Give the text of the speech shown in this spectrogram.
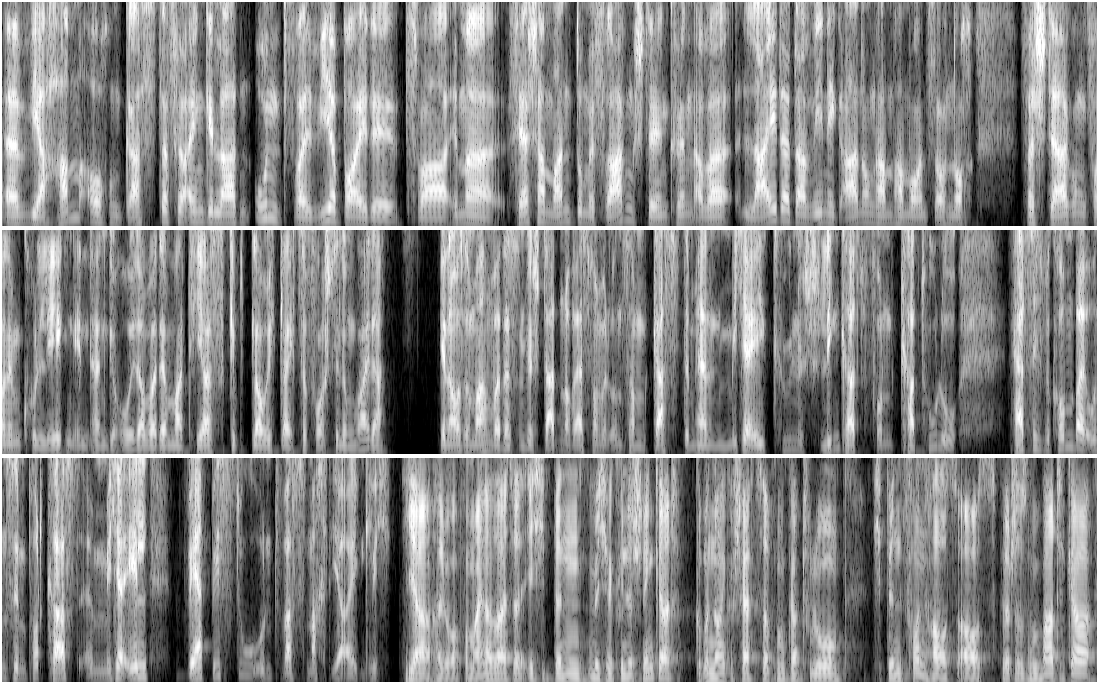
Äh, wir haben auch einen Gast dafür eingeladen und weil wir beide zwar immer sehr charmant dumme Fragen stellen können, aber leider da wenig Ahnung haben, haben wir uns auch noch Verstärkung von einem Kollegen intern geholt. Aber der Matthias gibt, glaube ich, gleich zur Vorstellung weiter. Genauso machen wir das. Und wir starten auch erstmal mit unserem Gast, dem Herrn Michael Kühne-Schlinkert von Catulo. Herzlich willkommen bei uns im Podcast. Michael, Wer bist du und was macht ihr eigentlich? Ja, hallo auch von meiner Seite. Ich bin Michael Kühne-Schlinkert, Gründer und Geschäftsführer von Catulo. Ich bin von Haus aus Wirtschaftsinformatiker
